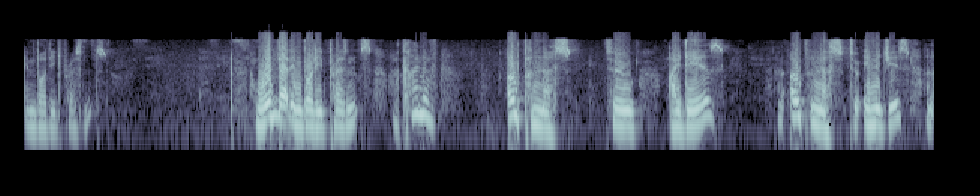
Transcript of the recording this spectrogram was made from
embodied presence. With that embodied presence, a kind of openness to ideas, an openness to images, an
